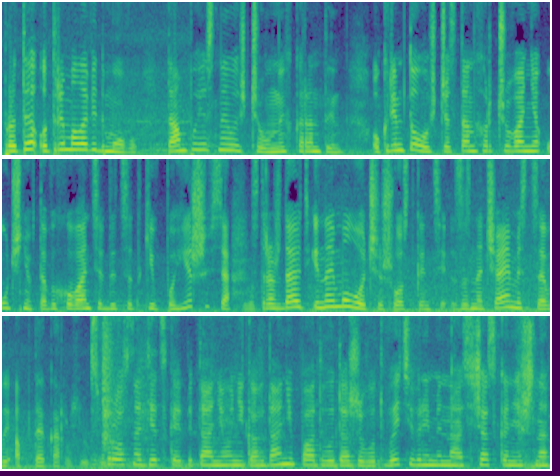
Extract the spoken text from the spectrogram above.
Проте отримала відмову. Там пояснили, що у них карантин. Окрім того, що стан харчування учнів та вихованців дитсадків погіршився, страждають і наймолодші шосткинці, зазначає місцевий аптекар. Спрос на детское питание он никогда не падает, даже вот в эти времена. Сейчас, конечно,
